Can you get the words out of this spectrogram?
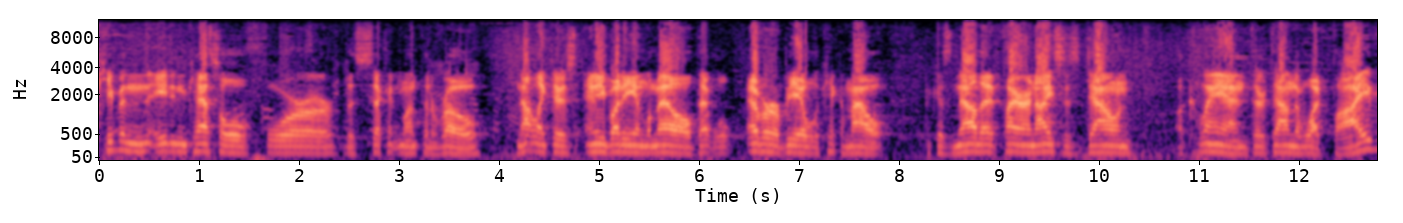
keeping Aden Castle for the second month in a row. Not like there's anybody in Lamel that will ever be able to kick him out, because now that Fire and Ice is down a clan, they're down to what five,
